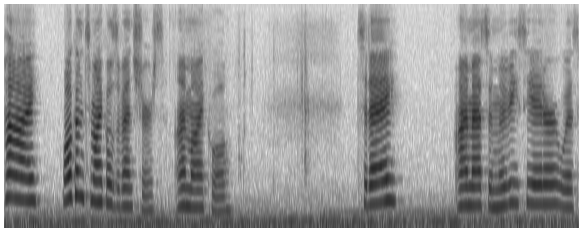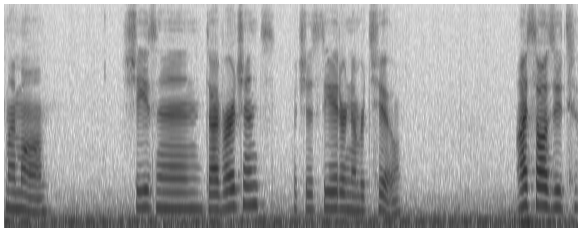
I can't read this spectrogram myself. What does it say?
Hi, welcome to Michael's Adventures. I'm Michael. Today, I'm at the movie theater with my mom. She's in Divergent, which is theater number two. I saw Zoot-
